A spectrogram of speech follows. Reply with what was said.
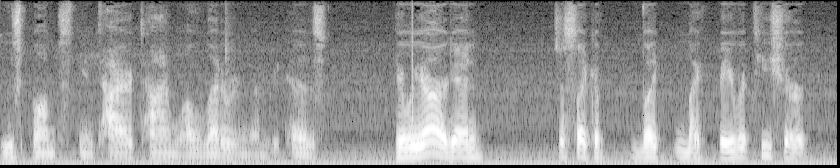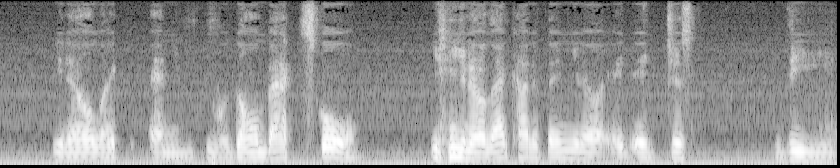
goosebumps the entire time while lettering them because here we are again, just like a, like my favorite t-shirt, you know, like, and we're going back to school, you know, that kind of thing, you know, it, it just, the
